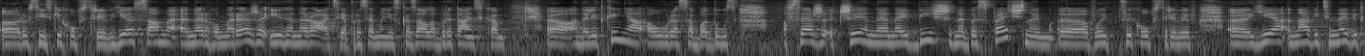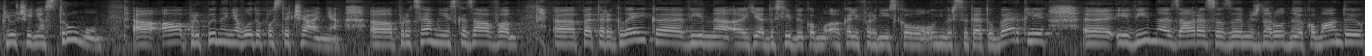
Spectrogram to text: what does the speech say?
е, російських обстрілів є саме енергомережа і генерація. Про це мені сказала британська аналіткиня Аура Сабадус. Все ж чи не найбільш небезпечним е, в цих обстрілів є навіть не відключення струму, а- припинення водопостачання. Про це мені сказав Петер Глейк. Він є дослідником Каліфорнійського університету Берклі, і він зараз з міжнародною командою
